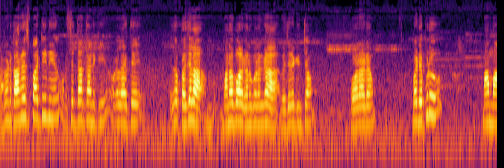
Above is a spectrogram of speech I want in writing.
అటువంటి కాంగ్రెస్ పార్టీని ఒక సిద్ధాంతానికి ఒక లేకపోతే ఏదో ప్రజల మనోభావాలకు అనుగుణంగా వ్యతిరేకించాం పోరాడాం. బట్ ఎప్పుడు మా మా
